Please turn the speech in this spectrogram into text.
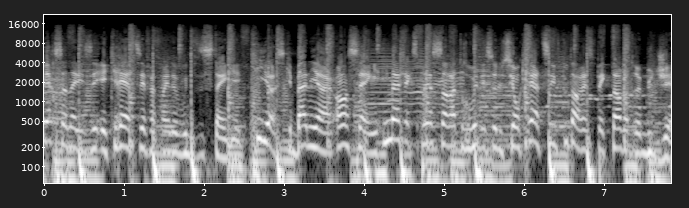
personnalisé et créatif afin de vous distinguer. Kiosque, bannière, enseigne, Image Express saura trouver des solutions créatives tout en respectant votre budget.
